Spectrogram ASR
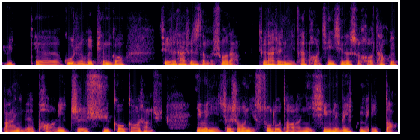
预呃估值会偏高。其实它是怎么说的？就它是你在跑间隙的时候，它会把你的跑力值虚高高上去，因为你这时候你速度到了，你心率没没到，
